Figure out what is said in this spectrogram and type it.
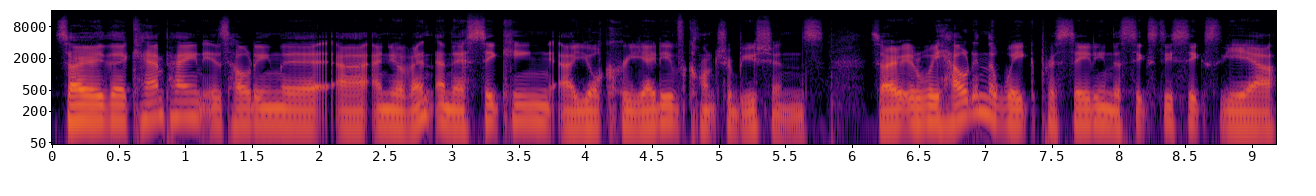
So the campaign is holding their uh, annual event and they're seeking uh, your creative contributions. So it'll be held in the week preceding the 66th year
